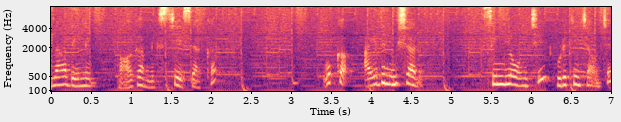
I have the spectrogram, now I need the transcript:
ఇలా దీన్ని బాగా మిక్స్ చేశాక ఒక ఐదు నిమిషాలు సిమ్లో ఉంచి ఉడికించామంటే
